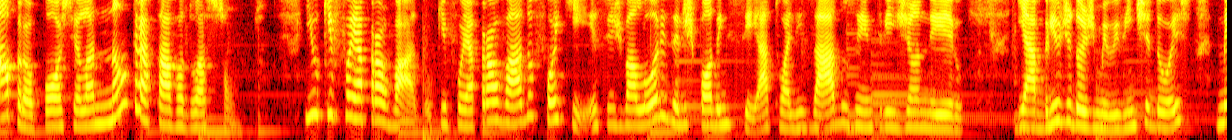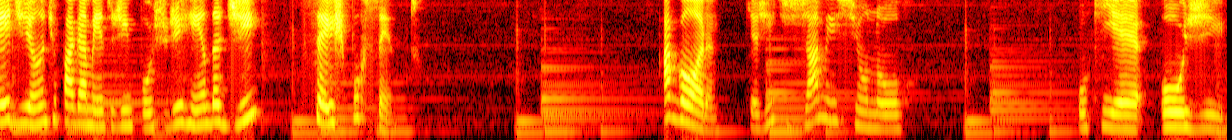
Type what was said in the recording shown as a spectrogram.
A proposta ela não tratava do assunto. E o que foi aprovado? O que foi aprovado foi que esses valores eles podem ser atualizados entre janeiro e abril de 2022 mediante o pagamento de imposto de renda de 6%. Agora, que a gente já mencionou o que é hoje,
